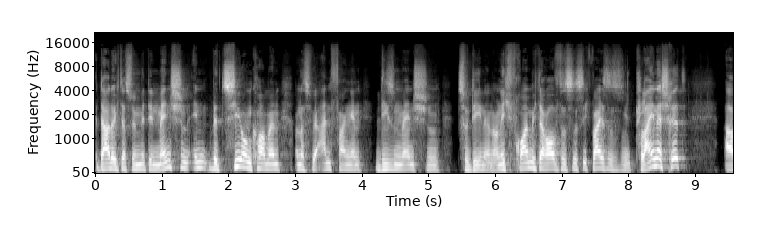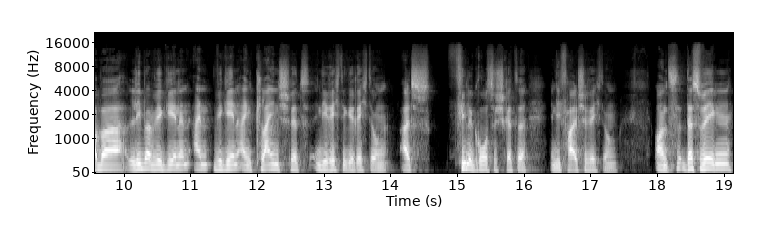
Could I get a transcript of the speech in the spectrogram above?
dadurch, dass wir mit den Menschen in Beziehung kommen und dass wir anfangen, diesen Menschen zu dienen. Und ich freue mich darauf, dass es, ich weiß, es ist ein kleiner Schritt, aber lieber wir gehen, ein, wir gehen einen kleinen Schritt in die richtige Richtung als viele große Schritte in die falsche Richtung. Und deswegen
